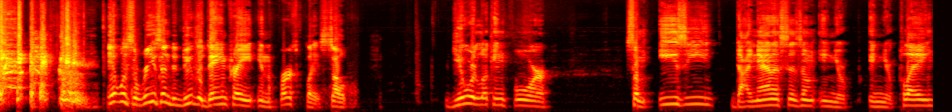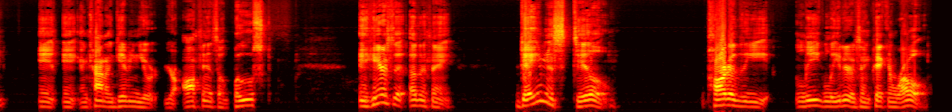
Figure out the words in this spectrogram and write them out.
it was the reason to do the Dame trade in the first place. So you were looking for some easy dynamicism in your in your play and, and, and kind of giving your, your offense a boost. And here's the other thing. Dame is still part of the league leaders in pick and roll.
